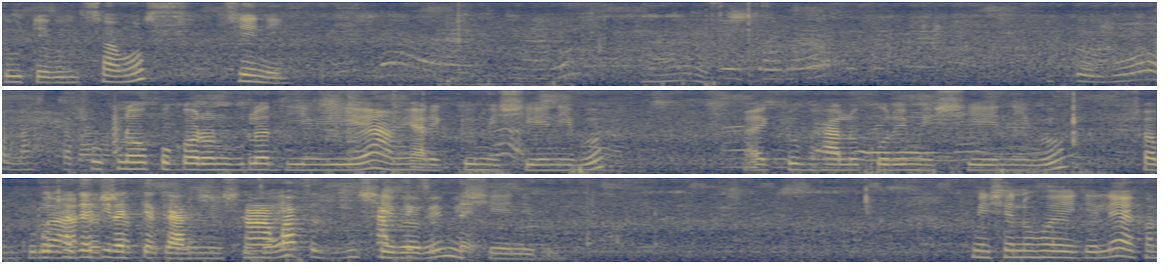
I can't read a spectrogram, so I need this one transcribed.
দুই টেবিল চামচ চিনি। শুকনো উপকরণগুলো দিয়ে আমি আর একটু মিশিয়ে নিব। আর একটু ভালো করে মিশিয়ে নিব। সবগুলো মিশে যায় সেভাবে মিশিয়ে নেব। মেশানো হয়ে গেলে এখন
